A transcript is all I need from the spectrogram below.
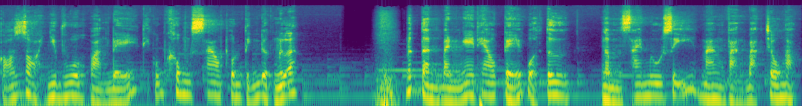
có giỏi như vua hoàng đế thì cũng không sao thôn tính được nữa. Nước Tần bèn nghe theo kế của Tư, ngầm sai mưu sĩ mang vàng bạc châu ngọc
